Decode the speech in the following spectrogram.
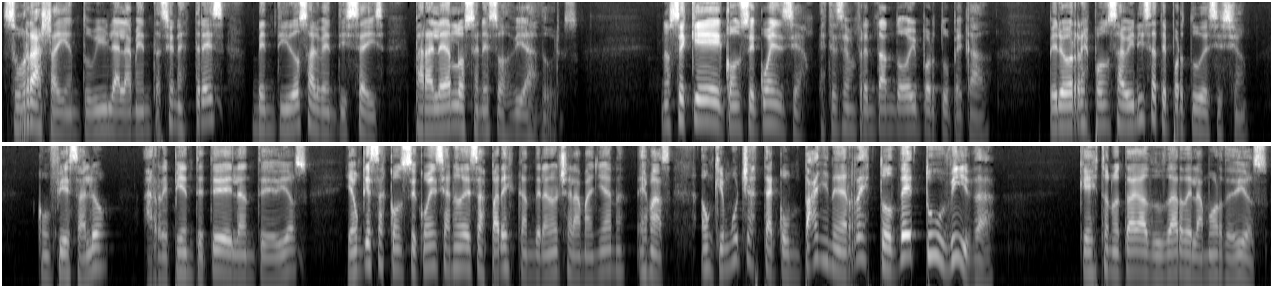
Subraya ahí en tu Biblia Lamentaciones 3, 22 al 26, para leerlos en esos días duros. No sé qué consecuencia estés enfrentando hoy por tu pecado, pero responsabilízate por tu decisión. Confiésalo, arrepiéntete delante de Dios y aunque esas consecuencias no desaparezcan de la noche a la mañana, es más, aunque muchas te acompañen el resto de tu vida, que esto no te haga dudar del amor de Dios,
